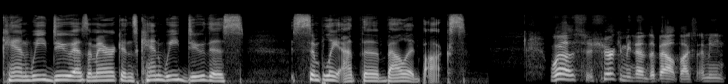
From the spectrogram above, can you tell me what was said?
can we do, as Americans, can we do this simply at the ballot box? Well, it sure can be done at the ballot box. I mean,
